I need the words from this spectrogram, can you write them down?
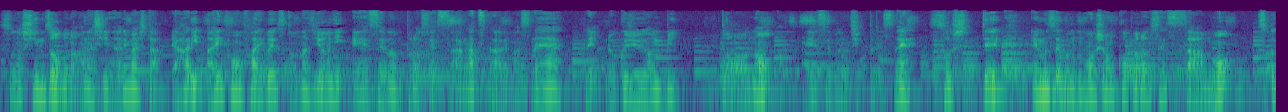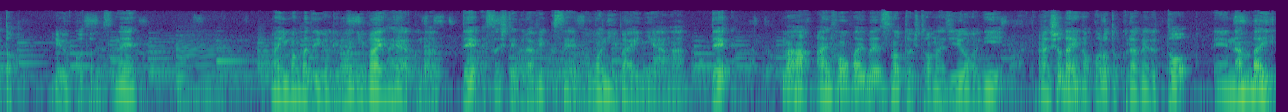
その心臓部の話になりました。やはり iPhone5S と同じように A7 プロセッサーが使われますね。はい64ビットの A7 チップですね。そして M7 モーションコプロセッサーもつくということですね。まあ、今までよりも2倍速くなってそしてグラフィック性能も2倍に上がってまあ iPhone5S の時と同じように初代の頃と比べると、えー、何倍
